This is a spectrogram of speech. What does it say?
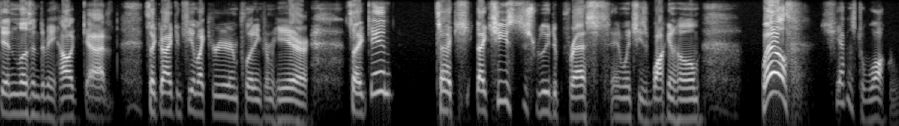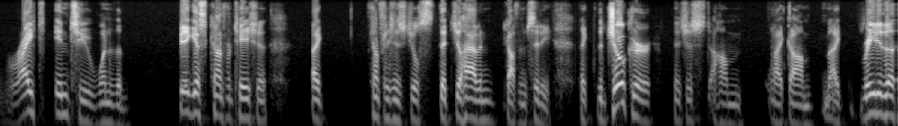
didn't listen to me. Oh god, it's like I can feel my career imploding from here. It's like and like like she's just really depressed, and when she's walking home, well, she happens to walk right into one of the biggest confrontation, like confrontations you'll that you'll have in Gotham City. Like the Joker is just um like um like rated a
